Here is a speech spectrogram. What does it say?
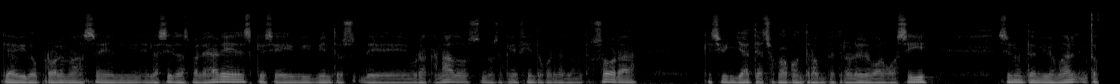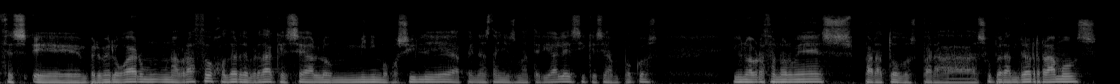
que ha habido problemas en, las Islas Baleares, que si hay vientos de huracanados, no sé qué, 140 kilómetros hora, que si un yate ha chocado contra un petrolero o algo así, si no he entendido mal. Entonces, eh, en primer lugar, un, abrazo, joder, de verdad, que sea lo mínimo posible, apenas daños materiales y que sean pocos y un abrazo enorme para todos, para Super Andrés Ramos,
